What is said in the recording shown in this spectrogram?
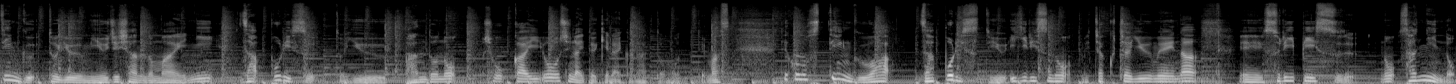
ティングというミュージシャンの前にザ・ポリスというバンドの紹介をしないといけないかなと思ってます。で、このスティングはザ・ポリスっていうイギリスのめちゃくちゃ有名な、えー、3ピースの3人の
